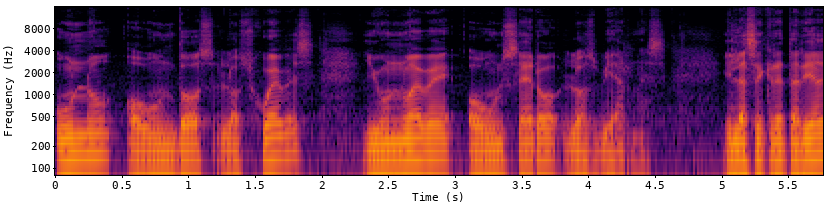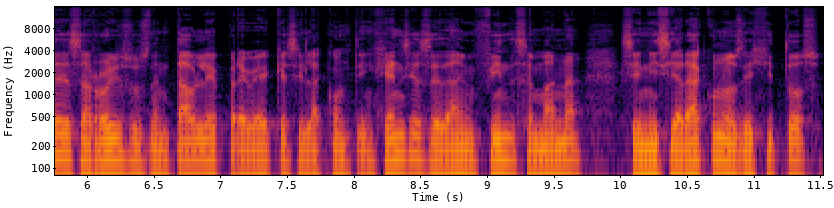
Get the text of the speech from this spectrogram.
1 o un 2 los jueves y un 9 o un 0 los viernes y la Secretaría de Desarrollo Sustentable prevé que si la contingencia se da en fin de semana, se iniciará con los dígitos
